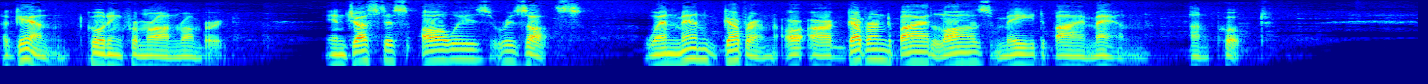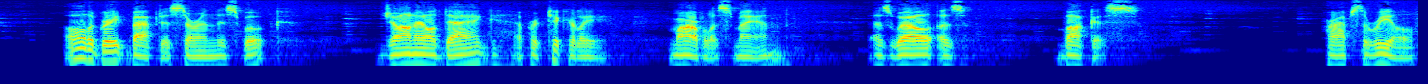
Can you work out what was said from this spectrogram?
Again, quoting from Ron Rumburg, injustice always results when men govern or are governed by laws made by man. Unquote. All the great Baptists are in this book. John L. Dagg, a particularly marvelous man, as well as Backus, perhaps the real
